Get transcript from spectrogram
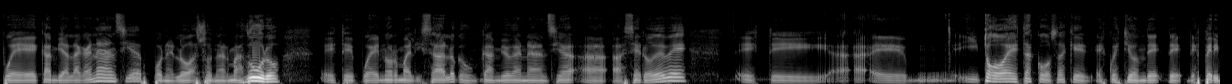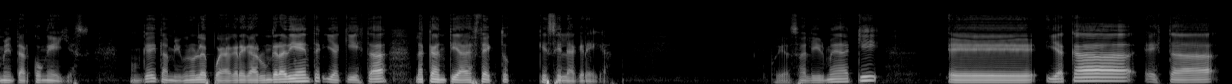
puede cambiar la ganancia, ponerlo a sonar más duro, este, puede normalizarlo, que es un cambio de ganancia a, 0 dB, este, eh, y todas estas cosas que es cuestión de, experimentar con ellas. También uno le puede agregar un gradiente y aquí está la cantidad de efectos que se le agrega. Voy a salirme de aquí. Eh, y acá está,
